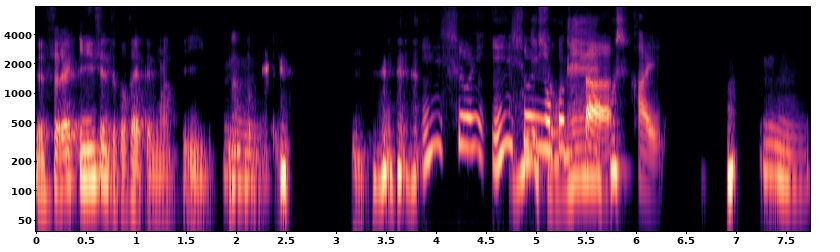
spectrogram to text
でそれは気にせず答えてもらっていいなと思って。印象に、印象に残った回。うん。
